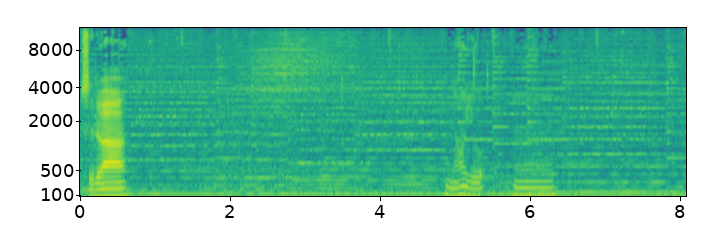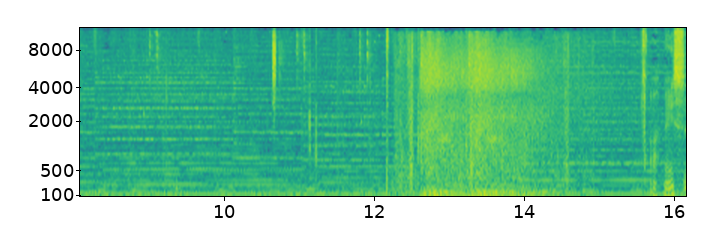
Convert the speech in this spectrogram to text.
是的吧？然后有，嗯，没死，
